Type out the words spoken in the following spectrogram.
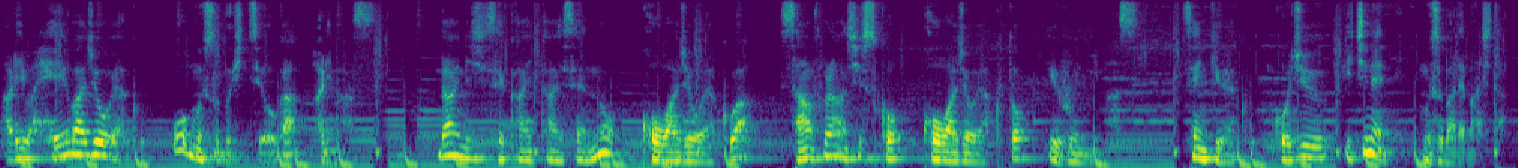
あるいは平和条約を結ぶ必要があります。第二次世界大戦の講和条約はサンフランシスコ講和条約というふうに言います。1951年に結ばれました。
